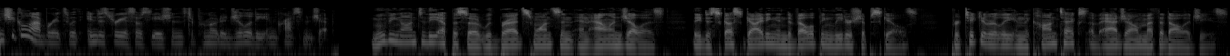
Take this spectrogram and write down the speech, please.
And she collaborates with industry associations to promote agility and craftsmanship. Moving on to the episode with Brad Swanson and Alan Gelles, they discuss guiding and developing leadership skills, particularly in the context of agile methodologies.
